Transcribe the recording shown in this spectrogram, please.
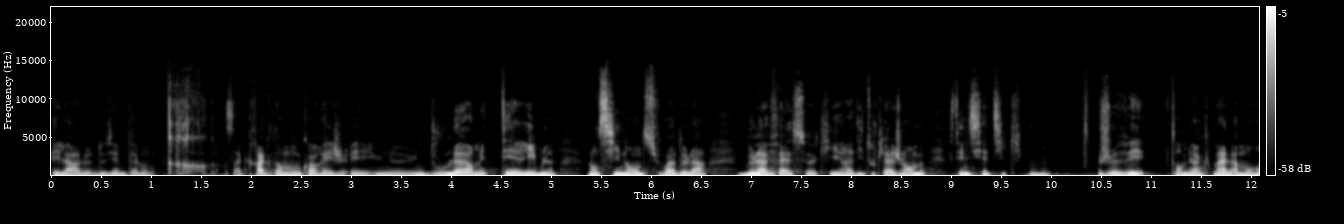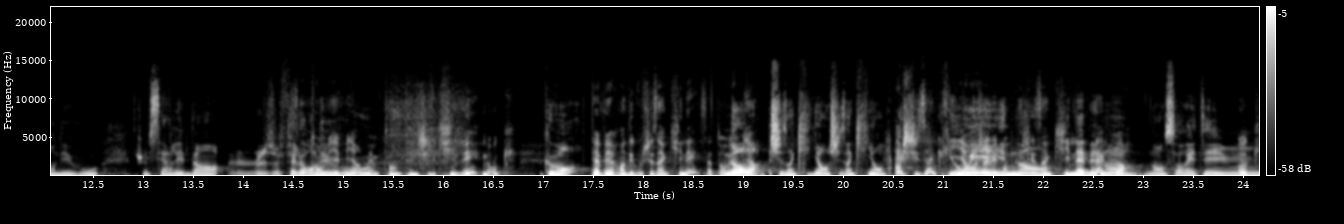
Et là, le deuxième talon, ça craque dans mon corps et, je- et une, une douleur, mais terrible, lancinante, tu vois, de la, de la Ouais. fesse euh, qui irradie toute la jambe. C'était une sciatique. Mhm. Je vais tant bien que mal à mon rendez-vous. Je serre les dents, je fais Ça le tombait rendez-vous. bien en même temps chez le kiné, donc. Comment? T'avais rendez-vous chez un kiné, ça tombait Non, bien. chez un client, chez un client. Ah, chez un client, Oui, j'avais compris non. chez un kiné, Eh ben non, d'accord. Non, ça aurait été euh, Ok,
